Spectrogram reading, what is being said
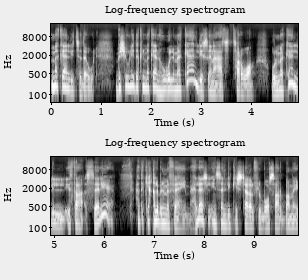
مكان للتداول. باش يولي ذاك المكان هو المكان لصناعة الثروة والمكان للإثراء السريع هذا كيقلب المفاهيم. علاش الإنسان اللي كيشتغل في البورصة ربما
